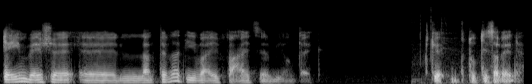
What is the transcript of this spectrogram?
e invece eh, l'alternativa è il Pfizer BioNTech, che tutti sapete.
